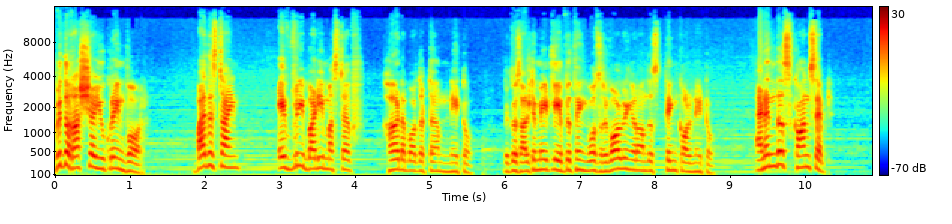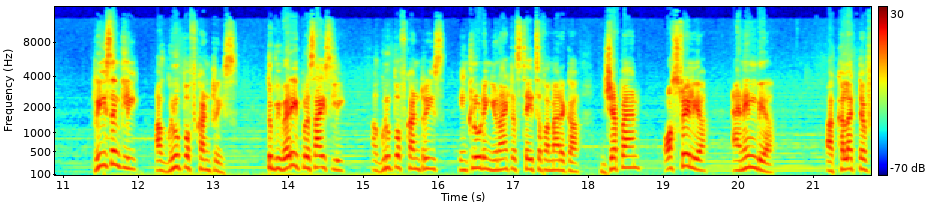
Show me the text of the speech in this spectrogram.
with the Russia Ukraine war, by this time, everybody must have heard about the term NATO because ultimately everything was revolving around this thing called NATO. And in this concept, recently a group of countries, to be very precisely, a group of countries including United States of America, Japan, Australia and India, a collective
